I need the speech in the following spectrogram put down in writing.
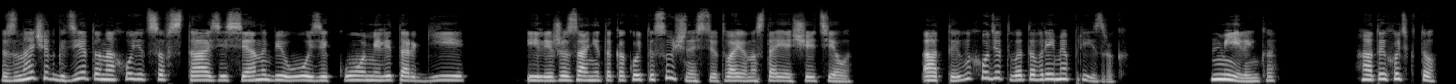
Значит, где-то находится в стазисе, анабиозе, коме, литургии, или же занято какой-то сущностью твое настоящее тело. А ты, выходит, в это время призрак. Миленько. А ты хоть кто?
